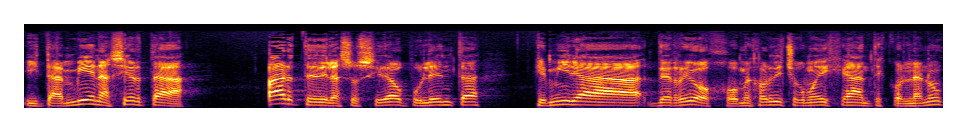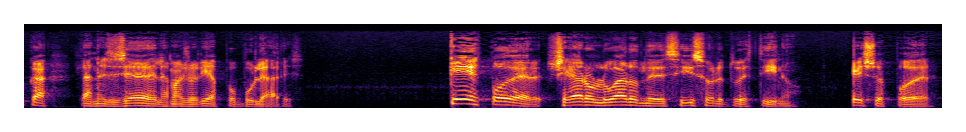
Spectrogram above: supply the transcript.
y también a cierta parte de la sociedad opulenta que mira de reojo, mejor dicho, como dije antes, con la nuca, las necesidades de las mayorías populares. ¿Qué es poder? Llegar a un lugar donde decidís sobre tu destino. Eso es poder.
